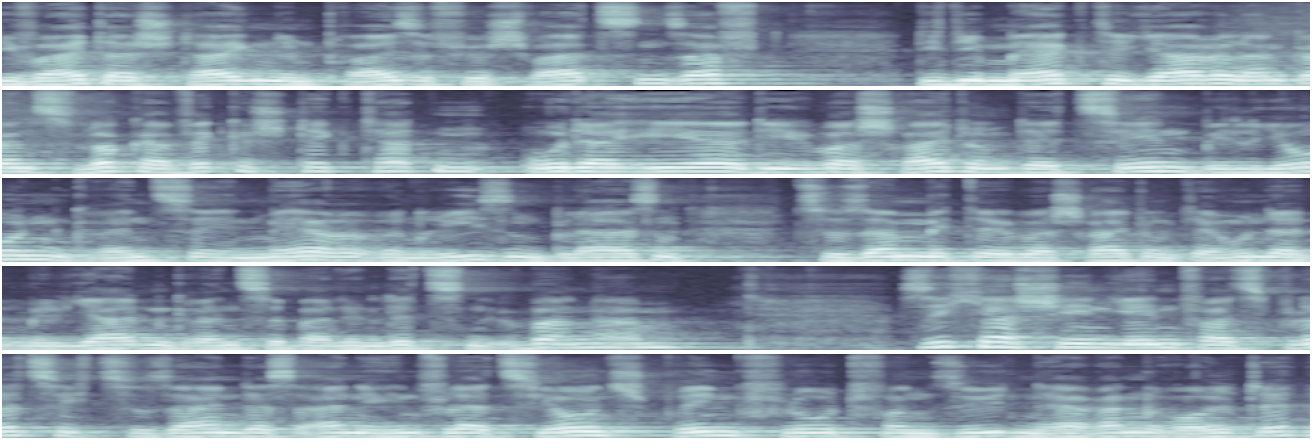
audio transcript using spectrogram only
die weiter steigenden Preise für schwarzen Saft, die die Märkte jahrelang ganz locker weggesteckt hatten, oder eher die Überschreitung der 10 Billionen Grenze in mehreren Riesenblasen zusammen mit der Überschreitung der 100 Milliarden Grenze bei den letzten Übernahmen? Sicher schien jedenfalls plötzlich zu sein, dass eine Inflationsspringflut von Süden heranrollte,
